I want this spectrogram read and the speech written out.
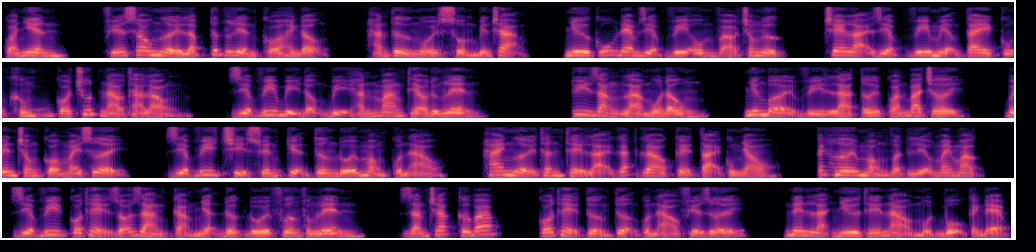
Quả nhiên, phía sau người lập tức liền có hành động, hắn từ ngồi xổm biến trạng, như cũ đem Diệp Vi ôm vào trong ngực, che lại Diệp Vi miệng tay cũng không có chút nào thả lỏng, Diệp Vi bị động bị hắn mang theo đứng lên. Tuy rằng là mùa đông, nhưng bởi vì là tới quán ba chơi, bên trong có máy sưởi, Diệp Vi chỉ xuyên kiện tương đối mỏng quần áo, hai người thân thể lại gắt gao kề tại cùng nhau, cách hơi mỏng vật liệu may mặc, Diệp Vi có thể rõ ràng cảm nhận được đối phương phồng lên, rắn chắc cơ bắp, có thể tưởng tượng quần áo phía dưới, nên là như thế nào một bộ cảnh đẹp.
